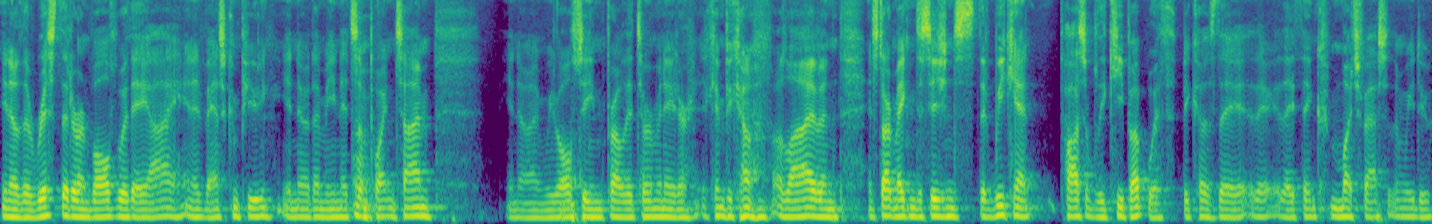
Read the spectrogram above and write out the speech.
you know, the risks that are involved with AI and advanced computing. You know what I mean? At some mm. point in time, you know, and we've all seen probably the Terminator. It can become alive and and start making decisions that we can't possibly keep up with because they they, they think much faster than we do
